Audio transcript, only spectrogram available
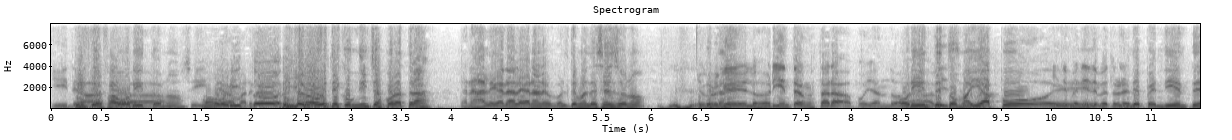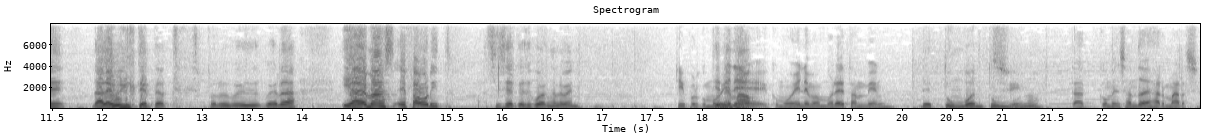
Y te Viste va- el favorito, ¿no? Sí, Favorito, marcando. ¿Viste el Y- favorito y con hinchas por atrás? Ganale, ganale, ganale por el tema del descenso, ¿no? Yo creo que los de Oriente van a estar apoyando a- a Oriente, Wilson. Tomayapo, eh, Independiente Petrolero. Independiente, dale Wilter, ¿verdad? Y además es favorito, así sea que se juega en el Beni, Sí, porque como viene, como viene Mamoré también, de tumbo en tumbo, Sí. ¿no? está comenzando a desarmarse.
